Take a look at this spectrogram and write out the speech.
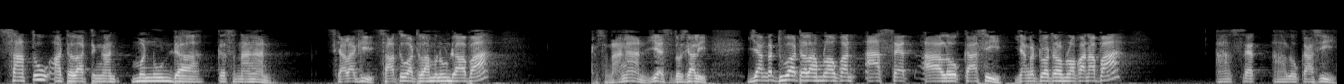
Satu adalah dengan menunda kesenangan. Sekali lagi, satu adalah menunda apa? Kesenangan. Yes, betul sekali. Yang kedua adalah melakukan aset alokasi. Yang kedua adalah melakukan apa? Aset alokasi.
